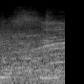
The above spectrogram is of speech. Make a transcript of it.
see?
